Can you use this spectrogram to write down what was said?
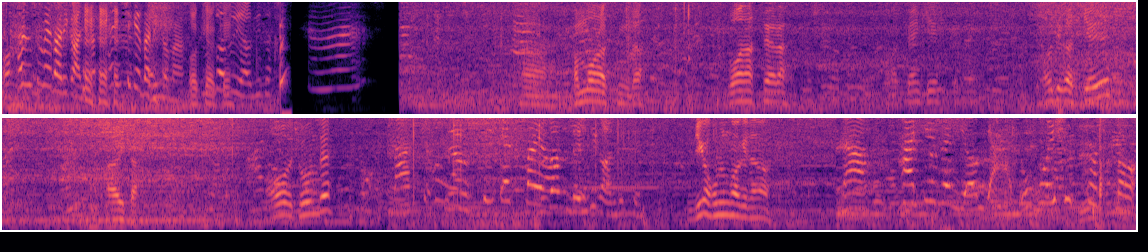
어, 한숨의 다리가 아니라 한식의 다리잖아. 오케이, 오케이. 여기서 아, 밥 먹으러 왔습니다. 뭐 하나 쓰라. 어, thank you. 어디 갔지? 아, 있다. 어, 좋은데? 나 지금 못 치겠어요. 일단은 냄새가 안 좋대. 네가 고른 가게잖아. 나 사실은 여기 안 오고 싶었어.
